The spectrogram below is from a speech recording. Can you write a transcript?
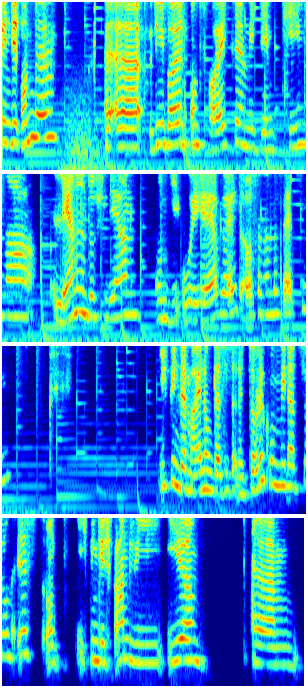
In die Runde. Äh, wir wollen uns heute mit dem Thema Lernen durch Lernen und die OER-Welt auseinandersetzen. Ich bin der Meinung, dass es eine tolle Kombination ist und ich bin gespannt, wie ihr ähm,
